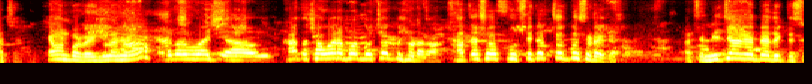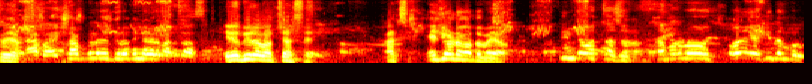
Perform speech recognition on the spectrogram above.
আচ্ছা কেমন পড়বে এগুলো জোড়া এবার ভাই খাতা সবার পড়ব চোদ্দশো টাকা। খাতা সহ ফুল সেটআপ চোদ্দশো টাকা। আচ্ছা নিচে আর দেখতেছি ভাইয়া। হ্যাঁ ভাই সবগুলো দুটো দিনের বাচ্চা আছে। এটা দুটো বাচ্চা আছে। আচ্ছা এই কত ভাইয়া? তিনটে বাচ্চা আছে ওই একই দাম পড়ব।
